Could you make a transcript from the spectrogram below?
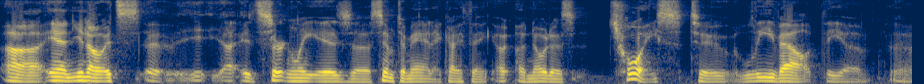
Uh, and you know, it's uh, it, uh, it, certainly is uh, symptomatic. I think Onoda's choice to leave out the uh, uh,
